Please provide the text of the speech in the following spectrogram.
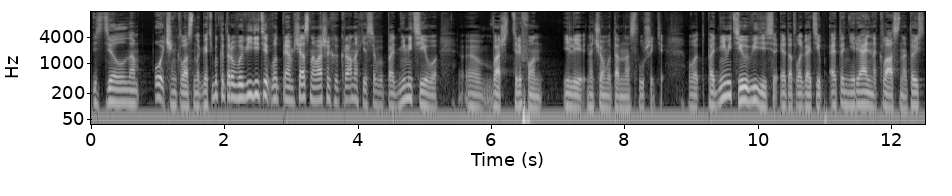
сделала нам очень классный логотип, который вы видите вот прямо сейчас на ваших экранах, если вы поднимете его, э, ваш телефон или на чем вы там нас слушаете. Вот, поднимите и увидите этот логотип. Это нереально классно. То есть,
